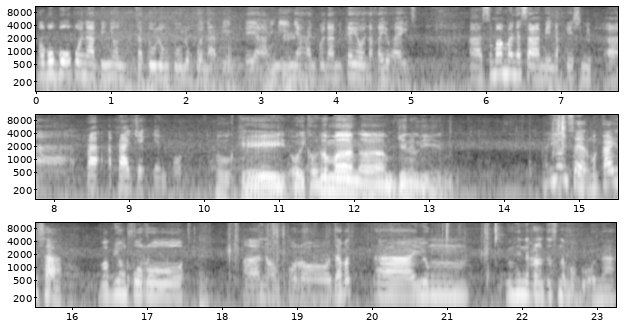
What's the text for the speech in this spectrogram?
Mabubuo po natin yun sa tulong-tulong po natin. Kaya Okay. iniinyahan po namin kayo na kayo ay ah, sumama na sa amin Akeshmi ah, pra- ah, project yan po. Okay. O ikaw naman, um, Ginoline. Ayun sir, magkaisa. Huwag yung puro ano, puro dapat ah, yung yung Generaldos na bubuo na.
